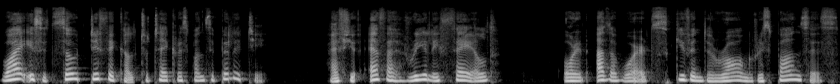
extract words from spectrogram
Why is it so difficult to take responsibility? Have you ever really failed, or in other words, given the wrong responses?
